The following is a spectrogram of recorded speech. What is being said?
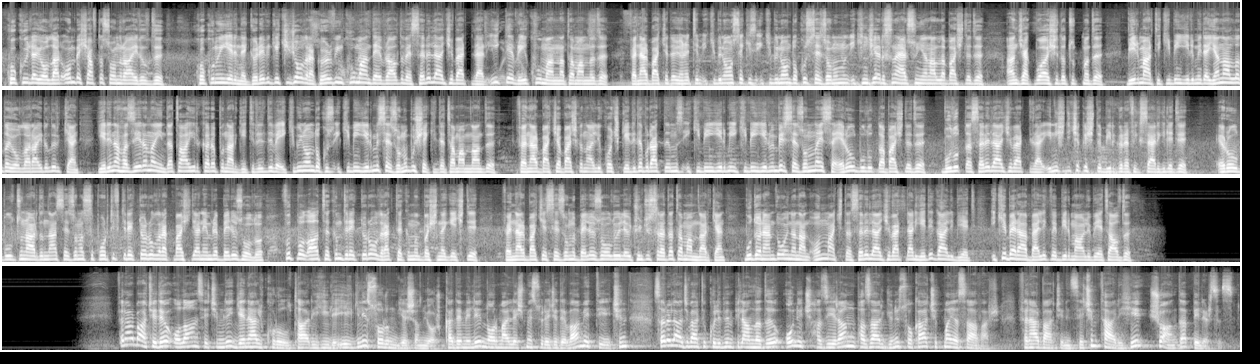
Koku'yla yollar 15 hafta sonra ayrıldı. Koku'nun yerine görevi geçici olarak Irving Koeman devraldı ve Sarı Lacivertliler ilk devreyi Koeman'la tamamladı. Fenerbahçe'de yönetim 2018-2019 sezonunun ikinci yarısına Ersun Yanal'la başladı. Ancak bu aşı da tutmadı. 1 Mart 2020'de Yanal'la da yollar ayrılırken yerine Haziran ayında Tahir Karapınar getirildi ve 2019-2020 sezonu bu şekilde tamamlandı. Fenerbahçe Başkanı Ali Koç geride bıraktığımız 2020-2021 sezonuna ise Erol Bulut'la başladı. Bulut'la Sarı Lacivertliler inişli çıkışlı bir grafik sergiledi. Erol Bulut'un ardından sezona sportif direktör olarak başlayan Emre Belözoğlu, futbol A takım direktörü olarak takımın başına geçti. Fenerbahçe sezonu Belözoğlu ile 3. sırada tamamlarken bu dönemde oynanan 10 maçta Sarı Lacivertler 7 galibiyet, 2 beraberlik ve 1 mağlubiyet aldı. Fenerbahçe'de olağan seçimli genel kurul tarihiyle ilgili sorun yaşanıyor. Kademeli normalleşme süreci devam ettiği için Sarı Lacivertli Kulübün planladığı 13 Haziran pazar günü sokağa çıkma yasağı var. Fenerbahçe'nin seçim tarihi şu anda belirsiz.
